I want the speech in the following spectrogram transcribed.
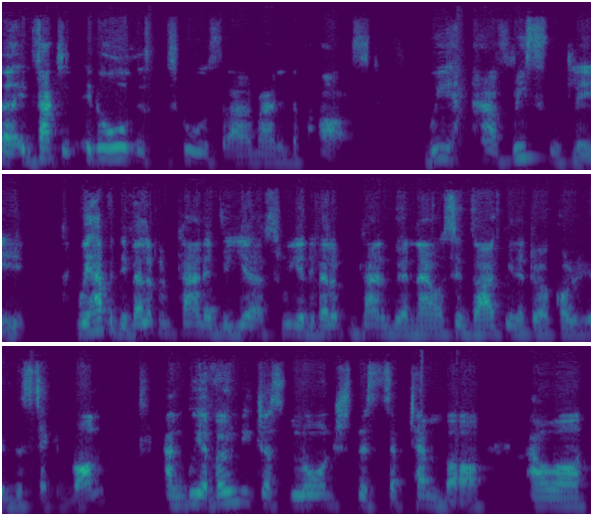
Uh, in fact, in, all the schools that I ran in the past, we have recently we have a development plan every year, a three-year development plan. We are now, since I've been at Doha College, in the second one, and we have only just launched this September our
